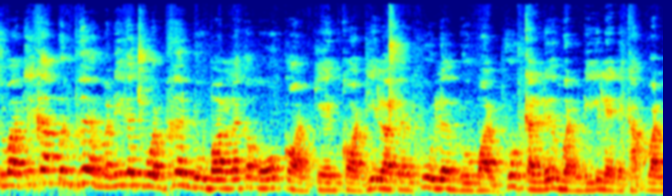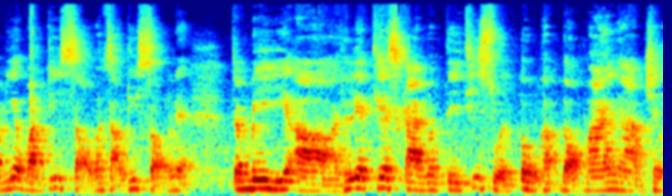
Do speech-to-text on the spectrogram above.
สวัสดีครับเพื่อนๆ วันนี้ก็ชวนเพื่อนดูบอลแล้วก็โม้ก่อนเกมก่อนที่เราจะพูดเรื่องดูบอลพูดกันเรื่องวันนี้เลยนะครับ วันนี้วันที่สองวันเสาร์ที่สองเนี่ยจะมีอ่าเขาเรียกเทศกาลดนตรีที่สวนตุงครับดอกไม้งามเชียง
